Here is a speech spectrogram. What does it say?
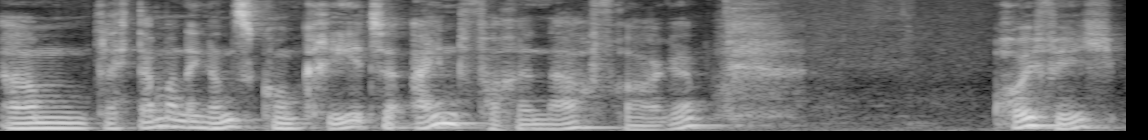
Ähm, vielleicht da mal eine ganz konkrete, einfache Nachfrage. Häufig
